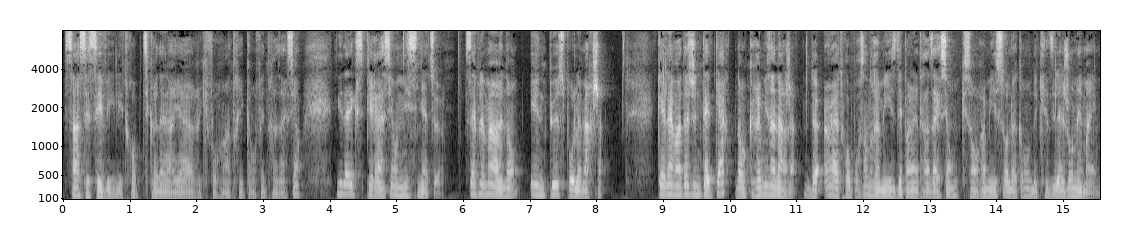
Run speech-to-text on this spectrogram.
sans CCV, les trois petits codes à l'arrière qu'il faut rentrer quand on fait une transaction, ni d'expiration, ni signature. Simplement un nom et une puce pour le marchand. Quel avantage d'une telle carte? Donc, remise en argent. De 1 à 3% de remise dépendant des transactions qui sont remises sur le compte de crédit la journée même.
